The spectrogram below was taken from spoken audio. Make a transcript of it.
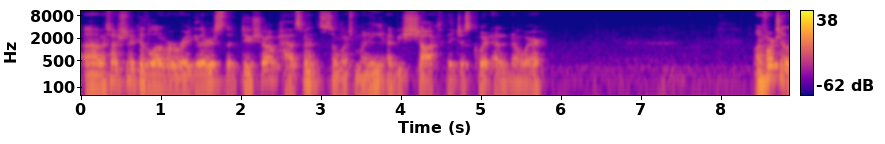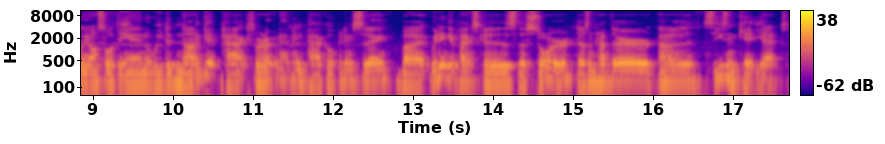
Um, especially because a lot of our regulars that do show up have spent so much money. I'd be shocked if they just quit out of nowhere. Unfortunately, also at the end, we did not get packs. So we're not going to have any pack openings today, but we didn't get packs because the store doesn't have their uh, season kit yet.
